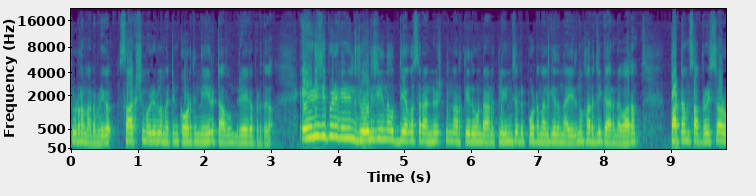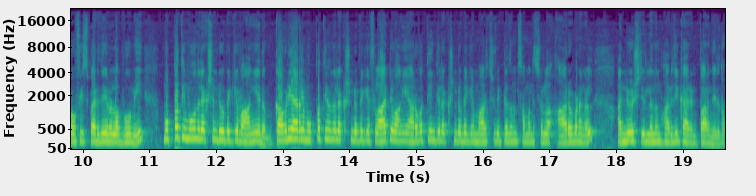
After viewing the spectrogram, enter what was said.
തുടർ നടപടികൾ. സാക്ഷിമൊഴികളും മറ്റും കോടതി നേരിട്ടാവും രേഖപ്പെടുത്തുക. എ ഡി ജി പിയുടെ കീഴിൽ ജോലി ചെയ്യുന്ന ഉദ്യോഗസ്ഥർ അന്വേഷണം നടത്തിയതുകൊണ്ടാണ് ക്ലീൻ ചിറ്റ് റിപ്പോർട്ട് നൽകിയതെന്നായിരുന്നു ഹർജിക്കാരന്റെ വാദം. പട്ടം സബ് രജിസ്ട്രാർ ഓഫീസ് പരിധിയിലുള്ള ഭൂമി മുപ്പത്തിമൂന്ന് ലക്ഷം രൂപയ്ക്ക് വാങ്ങിയതും കവടിയാറിൽ മുപ്പത്തിയൊന്ന് ലക്ഷം രൂപയ്ക്ക് ഫ്ളാറ്റ് വാങ്ങി അറുപത്തിയഞ്ച് ലക്ഷം രൂപയ്ക്ക് മറിച്ചു വിറ്റതും സംബന്ധിച്ചുള്ള ആരോപണങ്ങൾ അന്വേഷിച്ചില്ലെന്നും ഹർജിക്കാരൻ പറഞ്ഞിരുന്നു.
